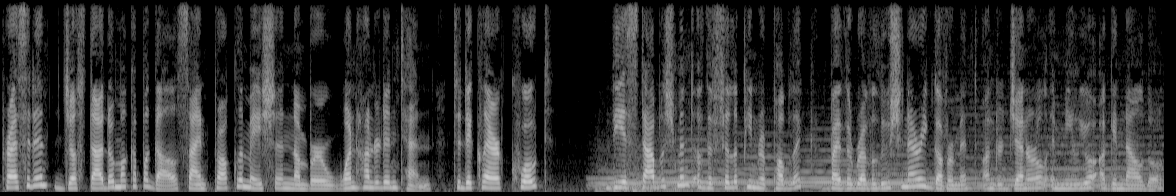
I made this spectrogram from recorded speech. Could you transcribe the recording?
President Diosdado Macapagal signed Proclamation number 110 to declare, quote, the establishment of the Philippine Republic by the revolutionary government under General Emilio Aguinaldo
